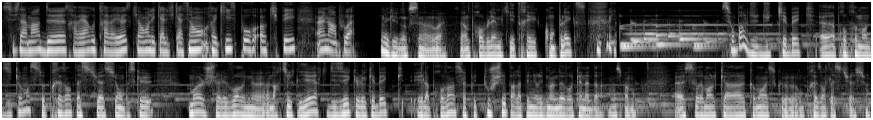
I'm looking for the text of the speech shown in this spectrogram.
suffisamment de travailleurs ou de travailleuses qui ont les qualifications requises pour occuper un emploi. Ok, donc c'est un, ouais, un problème qui est très complexe. Si on parle du, Québec euh, à proprement dit, comment se présente la situation? Parce que moi, je suis allé voir une, un article hier qui disait que le Québec est la province la plus touchée par la pénurie de main-d'œuvre au Canada en ce moment. Euh, est-ce vraiment le cas? Comment est-ce qu'on présente la situation?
